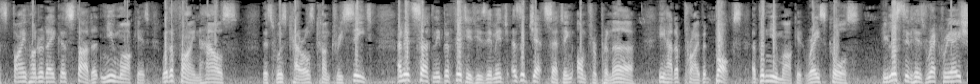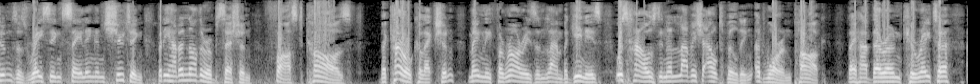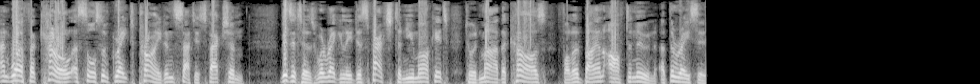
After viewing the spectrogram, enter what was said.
500 acre stud at Newmarket with a fine house. This was Carroll's country seat, and it certainly befitted his image as a jet-setting entrepreneur. He had a private box at the Newmarket racecourse. He listed his recreations as racing, sailing and shooting, but he had another obsession, fast cars. The Carroll collection, mainly Ferraris and Lamborghinis, was housed in a lavish outbuilding at Warren Park. They had their own curator and were for Carroll a source of great pride and satisfaction. Visitors were regularly dispatched to Newmarket to admire the cars, followed by an afternoon at the races.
